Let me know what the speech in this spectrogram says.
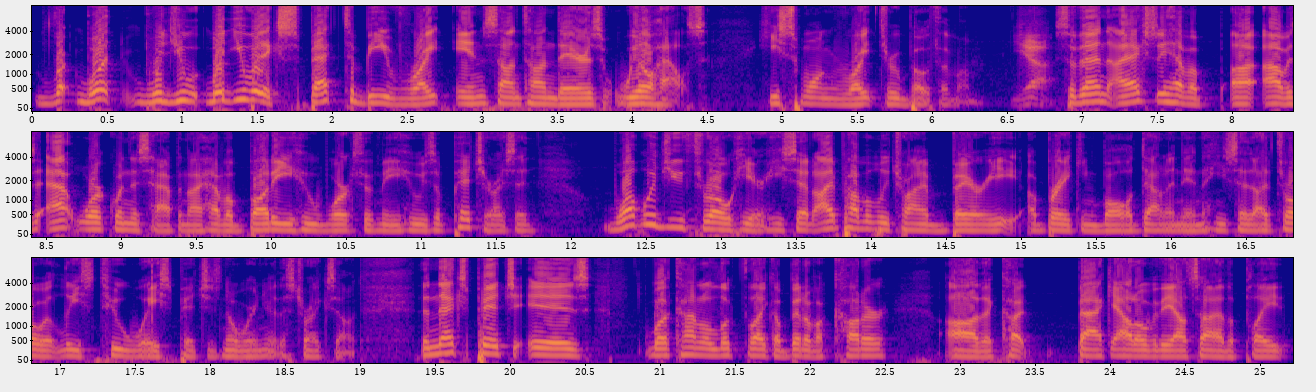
What would you what you would expect to be right in Santander's wheelhouse? He swung right through both of them. Yeah. So then I actually have a. Uh, I was at work when this happened. I have a buddy who works with me who's a pitcher. I said, "What would you throw here?" He said, "I'd probably try and bury a breaking ball down and in." He said, "I'd throw at least two waste pitches nowhere near the strike zone." The next pitch is what kind of looked like a bit of a cutter uh, that cut back out over the outside of the plate,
